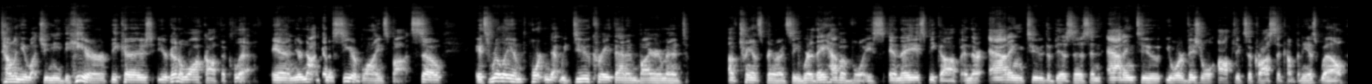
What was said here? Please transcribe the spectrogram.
telling you what you need to hear because you're going to walk off the cliff and you're not going to see your blind spots. So it's really important that we do create that environment of transparency where they have a voice and they speak up and they're adding to the business and adding to your visual optics across the company as well.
